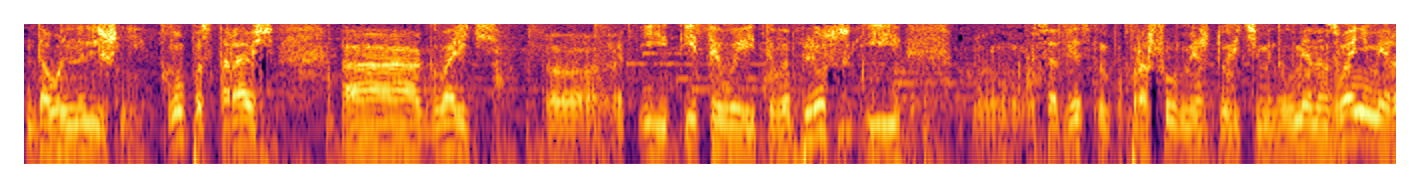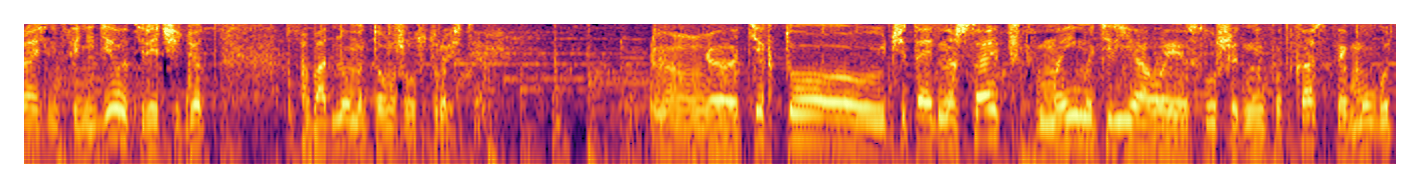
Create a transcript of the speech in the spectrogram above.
довольно лишний. Ну, постараюсь э, говорить э, и, и ТВ, и ТВ+, и, соответственно, попрошу между этими двумя названиями разницы не делать. Речь идет об одном и том же устройстве. Э, те, кто читает наш сайт, мои материалы, слушает мои подкасты, могут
